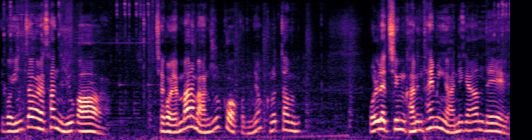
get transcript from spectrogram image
이거 인장을 산 이유가 제가 웬만하면 안 죽을 것 같거든요. 그렇다면 원래 지금 가는 타이밍이 아니긴 한데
